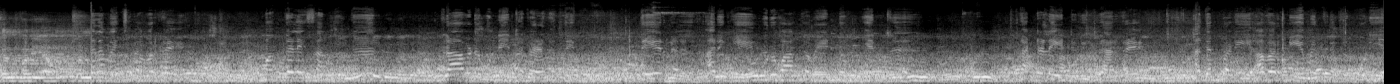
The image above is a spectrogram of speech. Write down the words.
தென்கொரியாவும் சொன்ன முதலமைச்சர் அவர்கள் மக்களை சந்தித்து திராவிட முன்னேற்ற கழகத்தின் தேர்தல் அறிக்கையை உருவாக்க வேண்டும் என்று கட்டளையிட்டிருக்கிறார்கள் அதன்படி அவர் நியமித்திருக்கக்கூடிய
